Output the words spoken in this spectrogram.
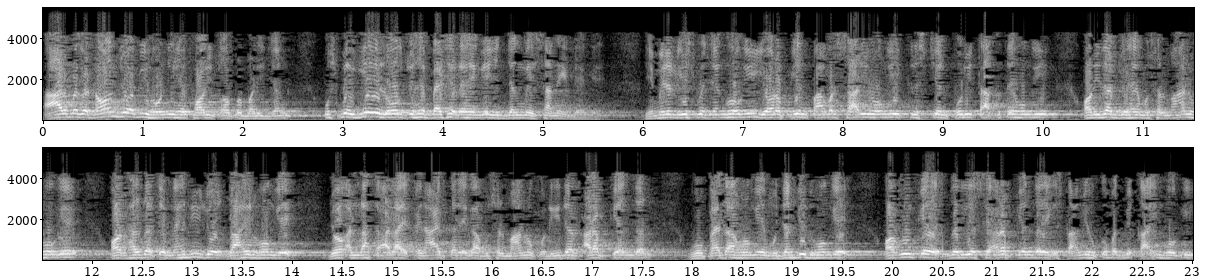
آرمگڈون جو ابھی ہونی ہے، فوری طور پر بڑی جنگ، اس میں یہ لوگ جو ہے بیٹھے رہیں گے، یہ جنگ میں حصہ نہیں لیں گے۔ یہ مڈل ایسٹ میں جنگ ہوگی، یورپین پاور ساری ہوں گی، کرسچین پوری طاقتیں ہوں گی، اور ادھر جو ہے مسلمان ہوں گے، اور حضرت مہدی جو ظاہر ہوں گے جو اللہ تعالیٰ ایک عنایت کرے گا مسلمانوں کو لیڈر عرب کے اندر، وہ پیدا ہوں گے، مجدد ہوں گے، اور ان کے ذریعے سے عرب کے اندر ایک اسلامی حکومت بھی قائم ہوگی۔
